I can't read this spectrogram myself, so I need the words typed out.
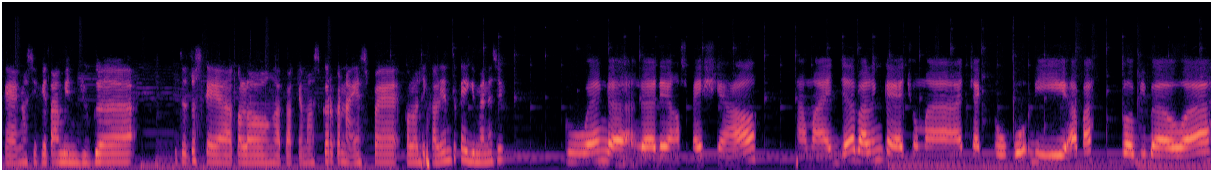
kayak ngasih vitamin juga, itu terus kayak kalau nggak pakai masker kena SP. Kalau di kalian tuh kayak gimana sih? Gue nggak nggak ada yang spesial. Sama aja paling kayak cuma cek suhu di apa lobi bawah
